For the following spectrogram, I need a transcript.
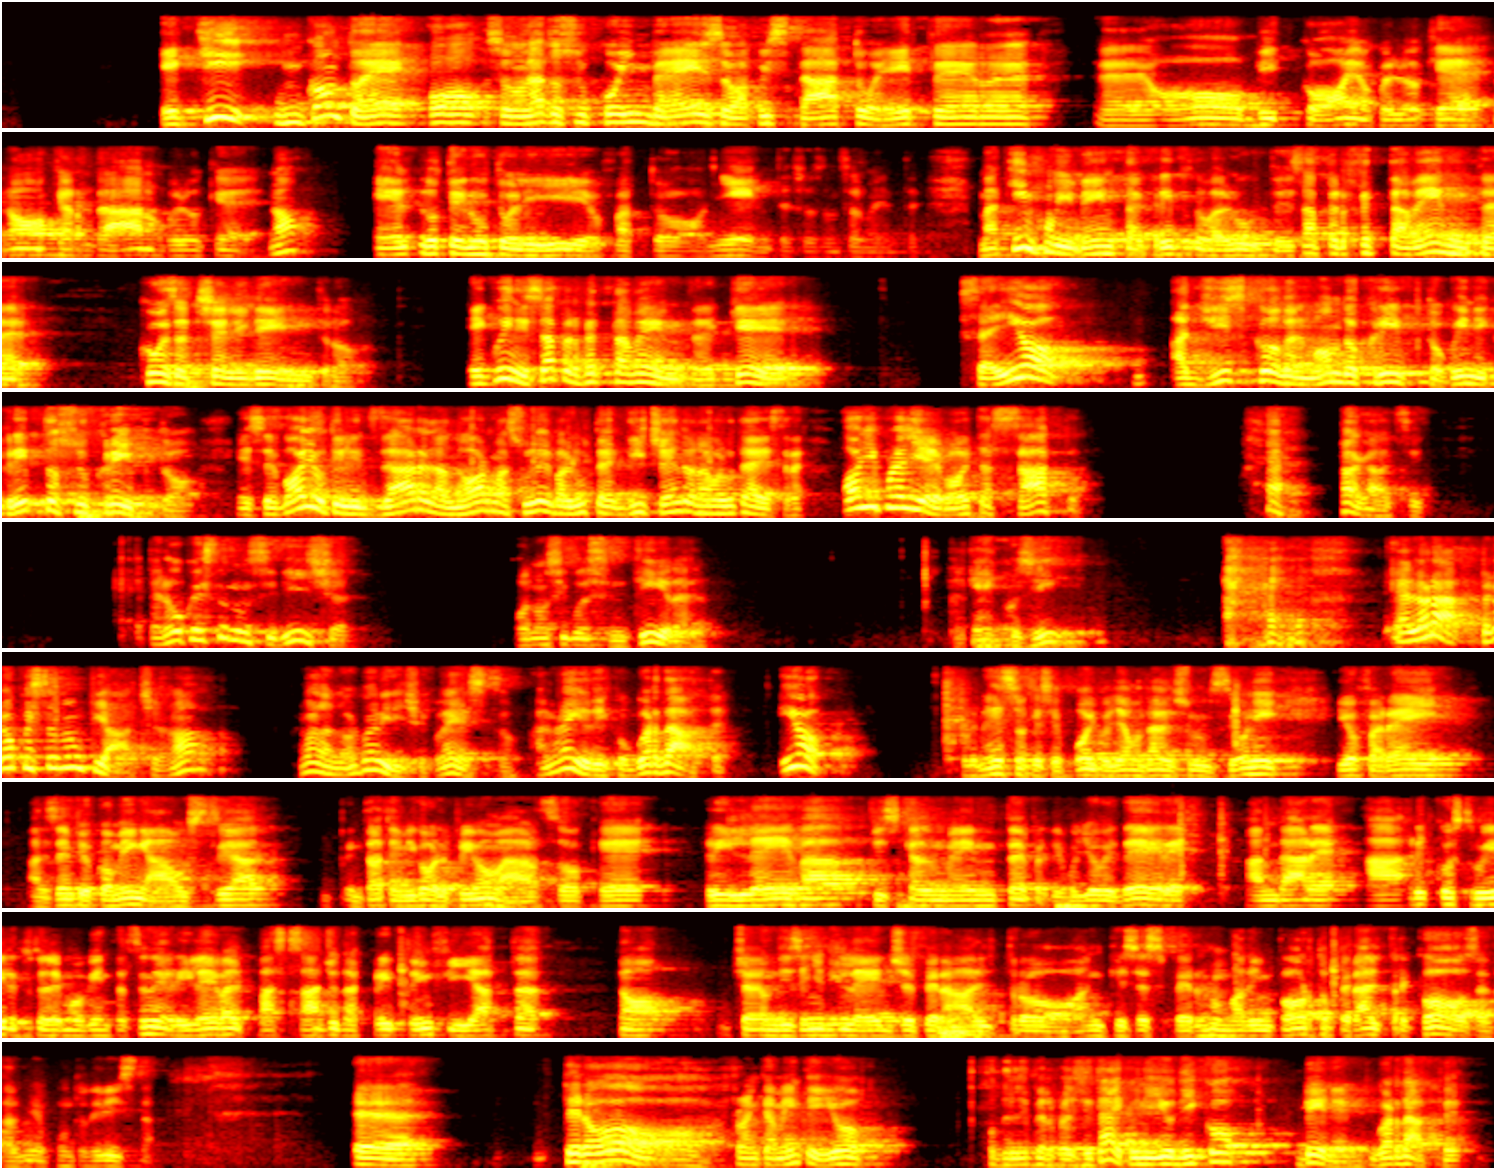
E chi un conto è o oh, sono andato su Coinbase, ho acquistato Ether, eh, o Bitcoin o quello che è, no? Cardano, quello che è, no? E l'ho tenuto lì e ho fatto niente sostanzialmente. Ma chi movimenta criptovalute sa perfettamente cosa c'è lì dentro e quindi sa perfettamente che se io agisco nel mondo cripto, quindi cripto su cripto, e se voglio utilizzare la norma sulle valute dicendo una valuta estera, ogni prelievo è tassato. Eh, ragazzi, però questo non si dice o non si vuol sentire perché è così. e allora, però questo non piace, no? Allora la norma vi dice questo. Allora io dico, guardate, io, premesso che se poi vogliamo dare soluzioni, io farei, ad esempio come in Austria, entrata in vigore il primo marzo, che rileva fiscalmente, perché voglio vedere andare a ricostruire tutte le movimentazioni, rileva il passaggio da cripto in fiat, no, c'è un disegno di legge peraltro, anche se spero non vada in porto, per altre cose dal mio punto di vista. Eh, però francamente io ho delle perplessità e quindi io dico, bene, guardate,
